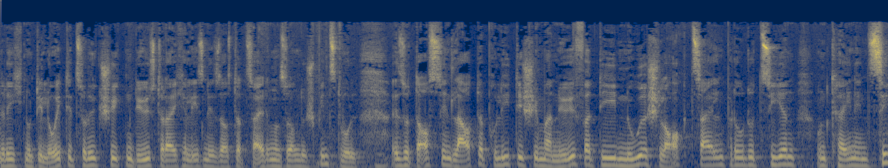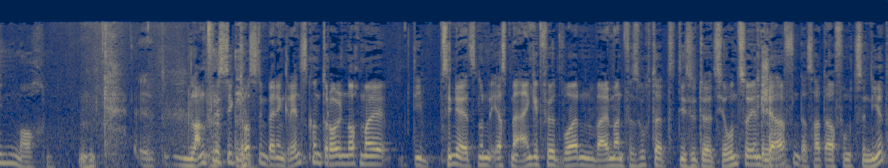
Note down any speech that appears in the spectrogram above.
einrichten und die Leute zurückschicken. Die Österreicher lesen das aus der Zeitung und sagen, du spinnst wohl. Also das sind lauter politische Manöver, die nur Schlagzeilen produzieren und keinen Sinn machen. Mhm. Äh, langfristig trotzdem bei den Grenzkontrollen nochmal, die sind ja jetzt nun erstmal eingeführt worden, weil man versucht hat, die Situation zu entschärfen. Genau. Das hat auch funktioniert.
